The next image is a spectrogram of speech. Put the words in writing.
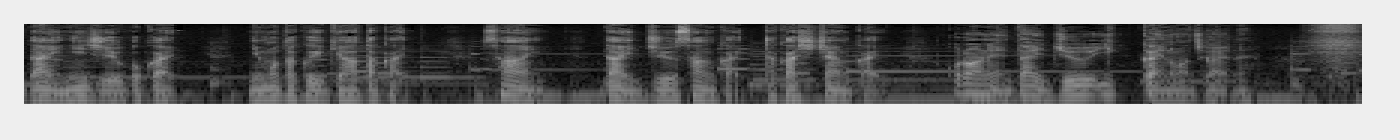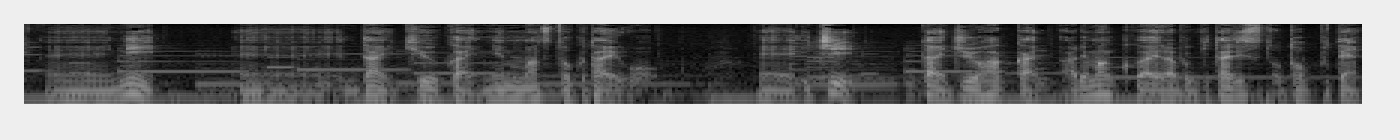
第25回にもたく池畑会3位第13回たかしちゃん会これはね第11回の間違いね、えー、2位、えー、第9回年末特待号、えー、1位第18回有馬区が選ぶギタリストトップ10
